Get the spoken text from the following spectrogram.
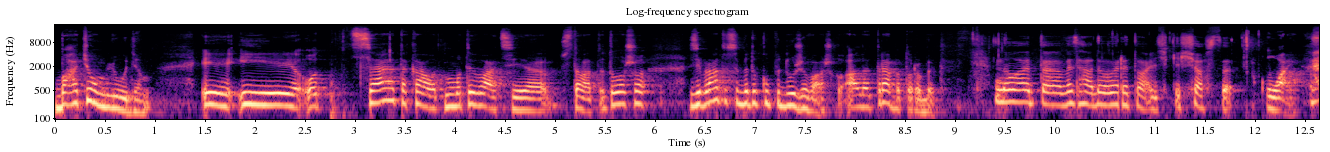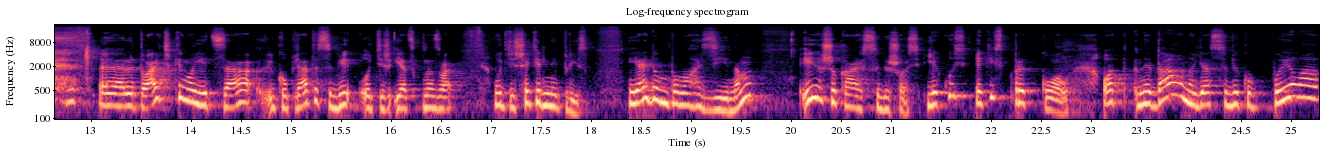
багатьом людям. І, і от це така от мотивація вставати. Тому що зібрати себе докупи дуже важко, але треба то робити. Ну от е, ви згадували ритуальчики. Що ж це? Ой, Е, ритуальчики мої це купляти собі утіш... я це називаю утішительний приз. Я йду по магазинам і шукаю собі щось, якусь, якийсь прикол. От недавно я собі купила.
